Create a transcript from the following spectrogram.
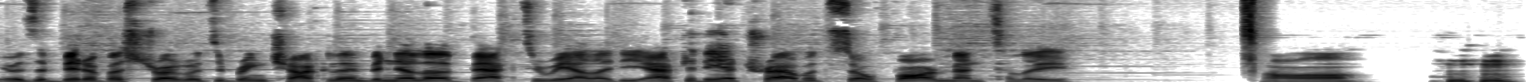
It was a bit of a struggle to bring Chocola and Vanilla back to reality after they had traveled so far mentally. Aww.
